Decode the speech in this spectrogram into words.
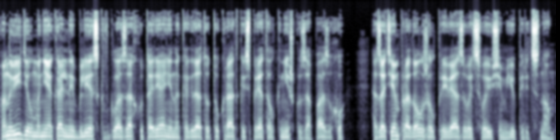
Он видел маниакальный блеск в глазах хуторянина, когда тот украдкой спрятал книжку за пазуху, а затем продолжил привязывать свою семью перед сном.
